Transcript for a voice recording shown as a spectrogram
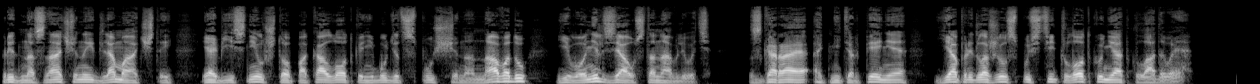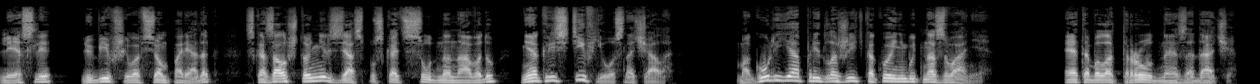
предназначенный для мачты, и объяснил, что пока лодка не будет спущена на воду, его нельзя устанавливать. Сгорая от нетерпения, я предложил спустить лодку, не откладывая. Лесли, любивший во всем порядок, сказал, что нельзя спускать судно на воду, не окрестив его сначала. Могу ли я предложить какое-нибудь название? Это была трудная задача.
